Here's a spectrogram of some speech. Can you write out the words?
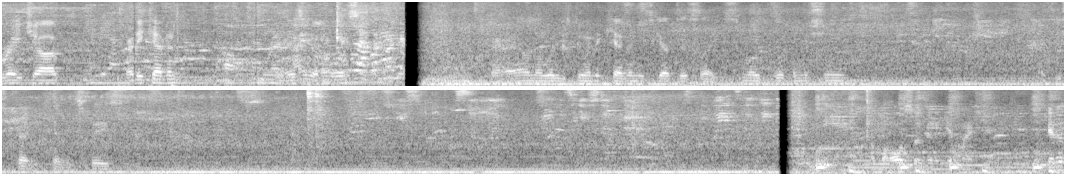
great job. Ready, Kevin? Let's I don't know what he's doing to Kevin. He's got this like smoke looking machine. Like he's cutting Kevin's face. I'm also gonna get my shit. Quiero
